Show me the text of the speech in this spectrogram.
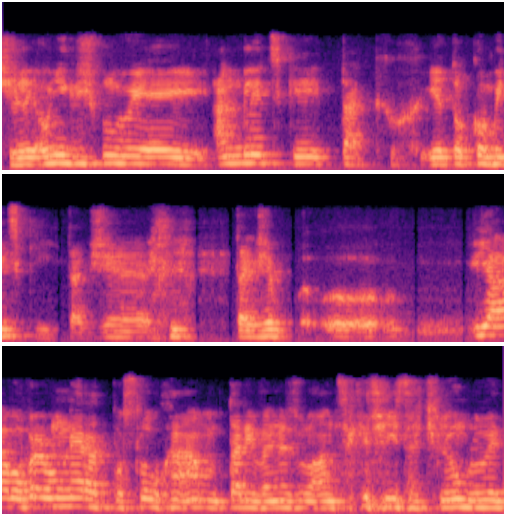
Čili oni, když mluví anglicky, tak je to komický. Takže, takže uh, já opravdu nerad poslouchám tady Venezuelánce, kteří začnou mluvit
